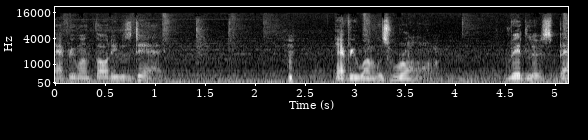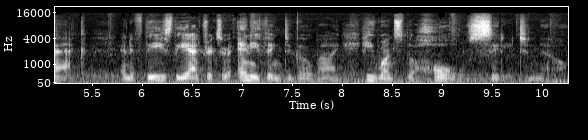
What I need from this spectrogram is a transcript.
everyone thought he was dead. everyone was wrong. Riddler's back, and if these theatrics are anything to go by, he wants the whole city to know.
